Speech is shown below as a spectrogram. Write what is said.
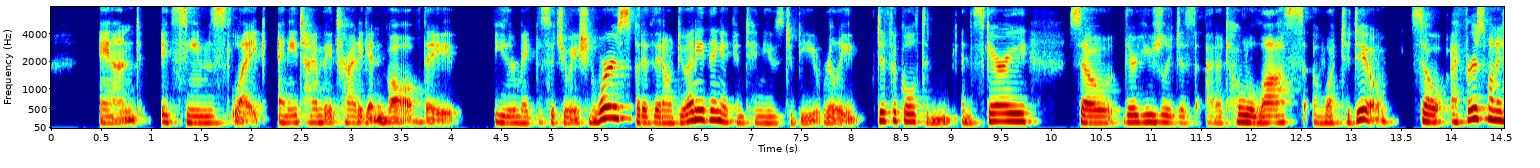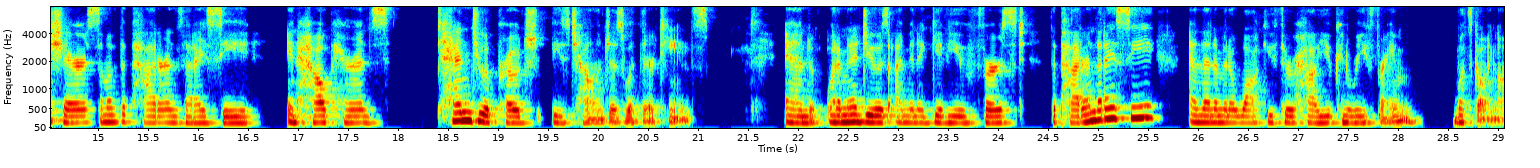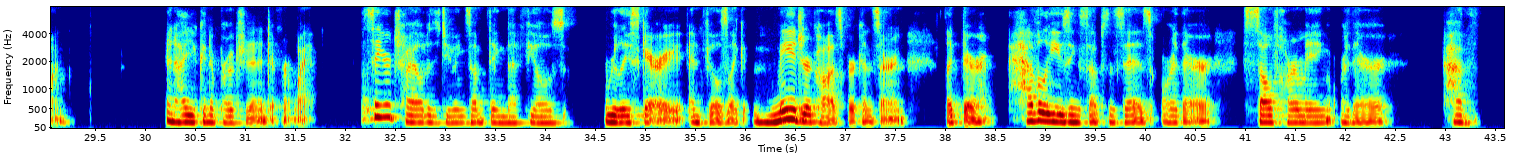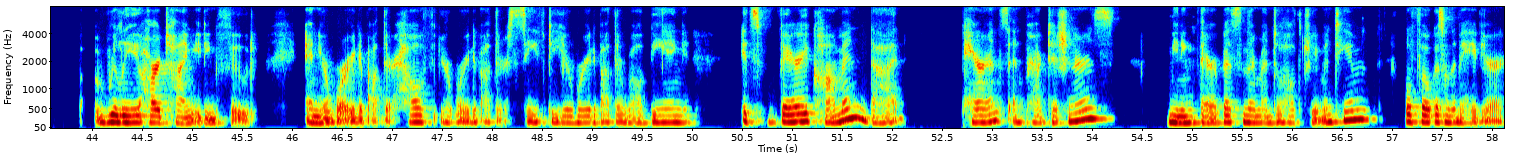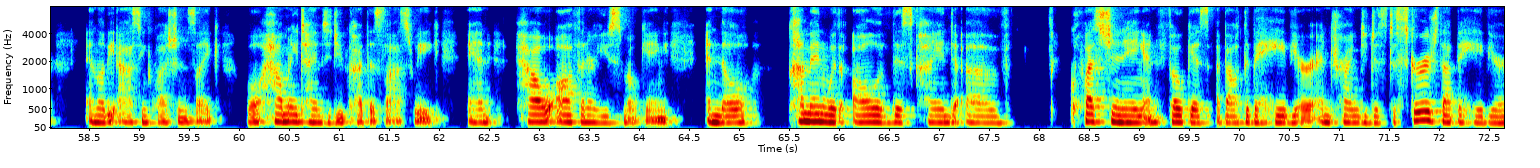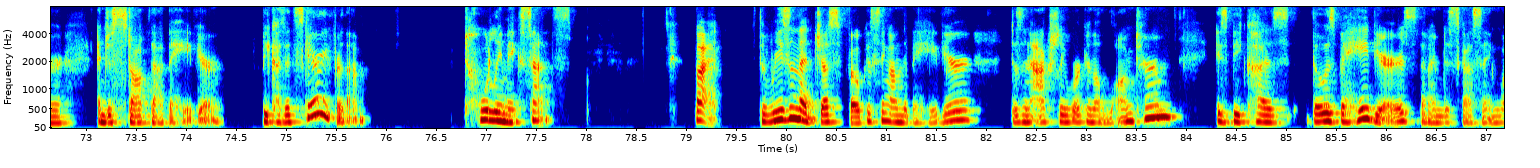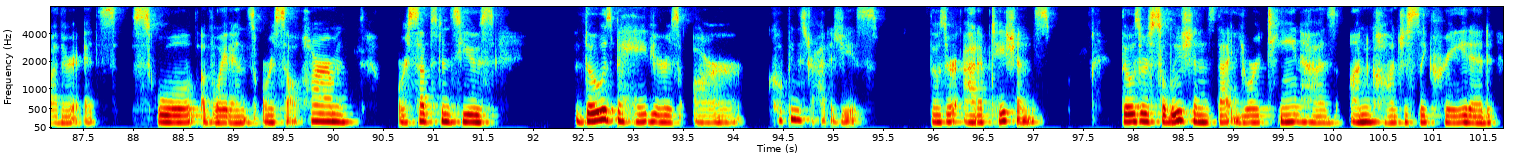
And it seems like anytime they try to get involved, they either make the situation worse, but if they don't do anything, it continues to be really difficult and, and scary. So they're usually just at a total loss of what to do. So I first want to share some of the patterns that I see in how parents tend to approach these challenges with their teens. And what I'm going to do is I'm going to give you first the pattern that I see, and then I'm going to walk you through how you can reframe what's going on and how you can approach it in a different way. Let's say your child is doing something that feels really scary and feels like major cause for concern, like they're heavily using substances or they're self-harming or they're have a really hard time eating food and you're worried about their health, you're worried about their safety, you're worried about their well-being. It's very common that parents and practitioners, meaning therapists and their mental health treatment team, will focus on the behavior and they'll be asking questions like, well, how many times did you cut this last week? And how often are you smoking? And they'll come in with all of this kind of questioning and focus about the behavior and trying to just discourage that behavior and just stop that behavior because it's scary for them. Totally makes sense. But the reason that just focusing on the behavior doesn't actually work in the long term is because those behaviors that I'm discussing, whether it's school avoidance or self harm or substance use, those behaviors are coping strategies. Those are adaptations. Those are solutions that your teen has unconsciously created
